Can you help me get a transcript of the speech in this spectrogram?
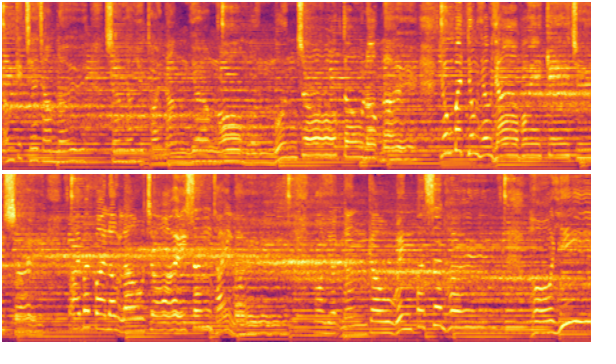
感激车站里尚有月台，能让我们满足到落泪。拥不拥有也会记住谁？快不快乐留在身体里？爱若能够永不失去，何以？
